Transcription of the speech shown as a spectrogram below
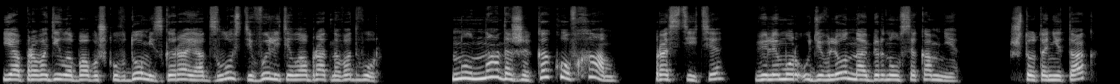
Я проводила бабушку в дом и, сгорая от злости, вылетела обратно во двор. «Ну надо же, каков хам!» «Простите?» Велимор удивленно обернулся ко мне. «Что-то не так?»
